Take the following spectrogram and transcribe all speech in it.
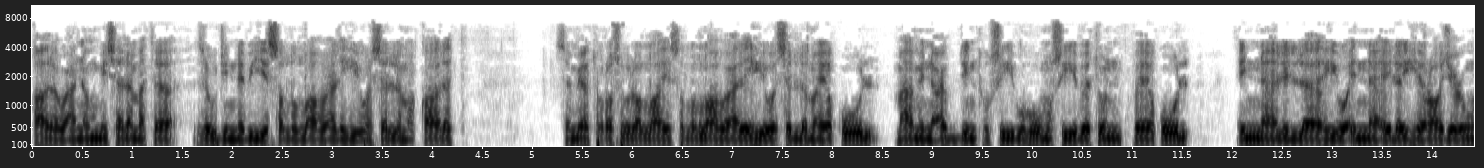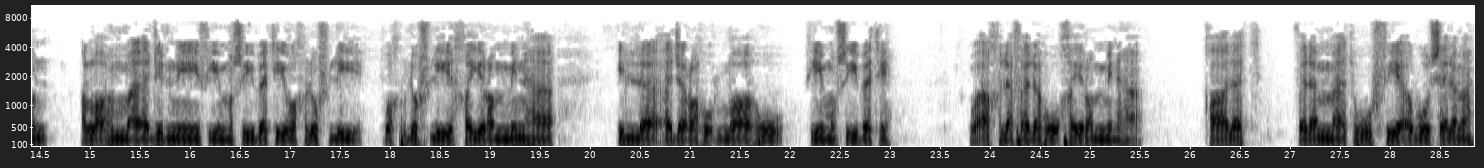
قال وعن أم سلمة زوج النبي صلى الله عليه وسلم قالت سمعت رسول الله صلى الله عليه وسلم يقول ما من عبد تصيبه مصيبة فيقول إنا لله وإنا إليه راجعون. اللهم أجرني في مصيبتي واخلف لي واخلف لي خيرا منها إلا أجره الله في مصيبته وأخلف له خيرا منها. قالت فلما توفي أبو سلمة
